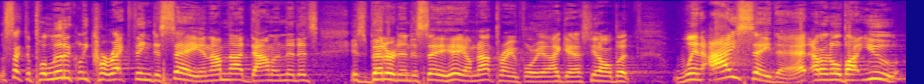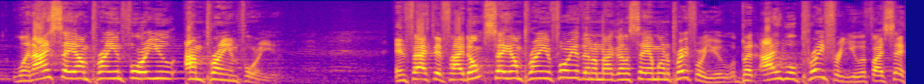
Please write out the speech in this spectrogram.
it's like the politically correct thing to say, and I'm not down on it. It's it's better than to say, hey, I'm not praying for you, I guess. You know, but when I say that, I don't know about you. When I say I'm praying for you, I'm praying for you. In fact, if I don't say I'm praying for you, then I'm not going to say I'm going to pray for you. But I will pray for you if I say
